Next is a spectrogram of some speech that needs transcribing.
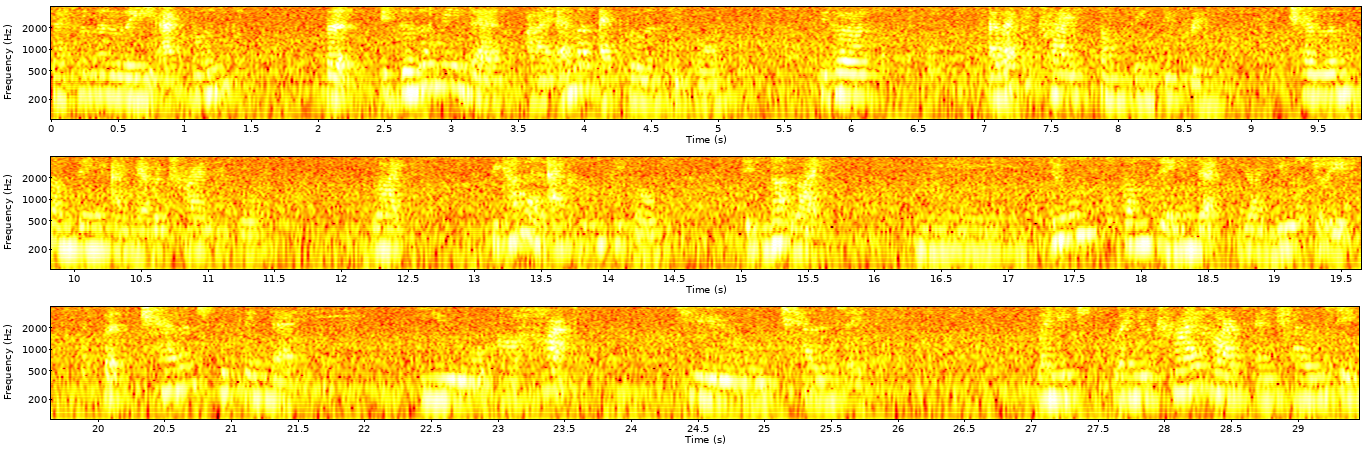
definitely excellent. But it doesn't mean that I am an excellent people because I like to try something different, challenge something I never tried before. Like become an excellent people is not like mm, do something that you are used to it, but challenge the thing that you are hard to challenge it. When you when you try hard and challenge it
